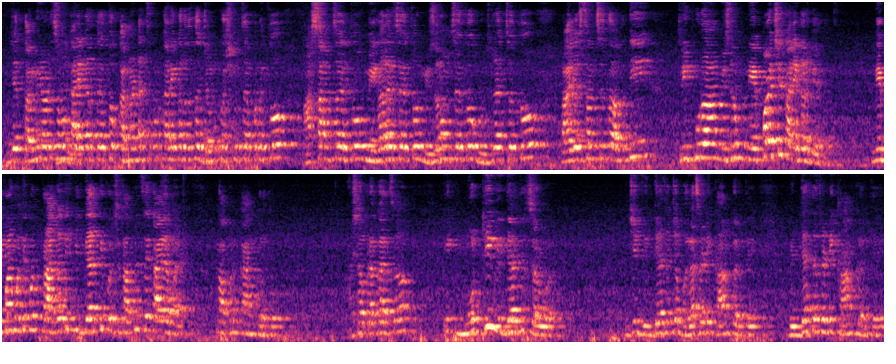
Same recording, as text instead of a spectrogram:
म्हणजे तमिळनाडूचा पण कार्यकर्ता येतो कर्नाटकचा पण कार्यकर्ता येतो जम्मू काश्मीरचा पण येतो आसामचा येतो मेघालयचा येतो मिझोरामचा येतो गुजरातचा येतो राजस्थानचा येतो. अगदी त्रिपुरा मिझोराम नेपाळचे कार्यकर्ते येतात. नेपाळमध्ये पण प्रागतिक विद्यार्थी परिषद आपलीच एक आयम आहे. आपण काम करतो. अशा प्रकारचं एक मोठी विद्यार्थी चळवळ जी विद्यार्थ्यांच्या भल्यासाठी काम करते विद्यार्थ्यांसाठी काम करते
